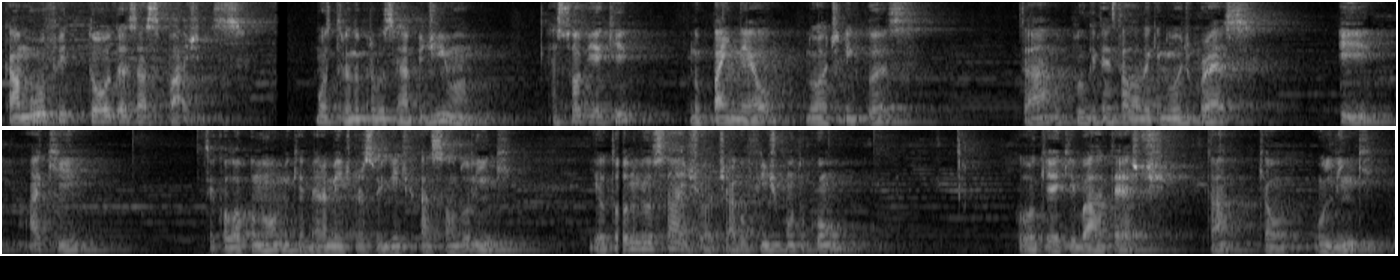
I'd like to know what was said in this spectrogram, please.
Camufle todas as páginas. Mostrando para você rapidinho, ó. é só vir aqui no painel do Hotlink Plus, tá? o plugin está instalado aqui no WordPress, e aqui você coloca o nome, que é meramente para sua identificação do link, e eu estou no meu site, thiagofint.com, coloquei aqui barra teste, tá? que é o, o link,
